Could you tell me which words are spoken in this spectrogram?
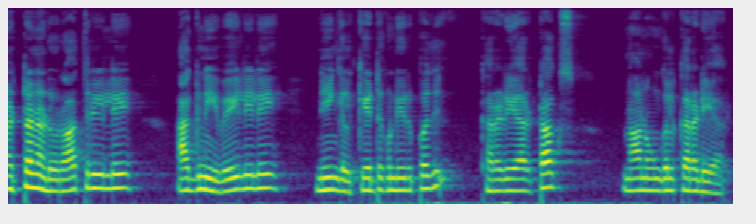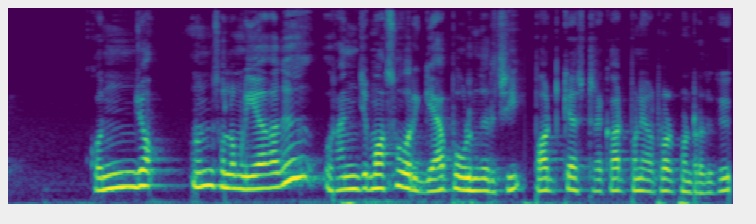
நட்ட நடு ராத்திரியிலே அக்னி வெயிலிலே நீங்கள் கேட்டுக்கொண்டிருப்பது கரடியார் டாக்ஸ். நான் உங்கள் கரடியார். கொஞ்சம்னு சொல்ல முடியாது ஒரு அஞ்சு மாதம் ஒரு கேப் விழுந்துருச்சு பாட்காஸ்ட் ரெக்கார்ட் பண்ணி அப்லோட் பண்ணுறதுக்கு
